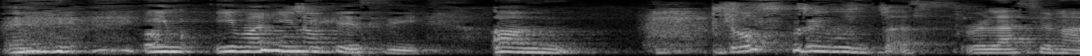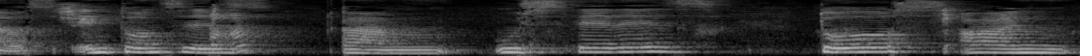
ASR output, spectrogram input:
Imagino que sí. Um, dos preguntas relacionadas. Entonces, um, ustedes todos han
